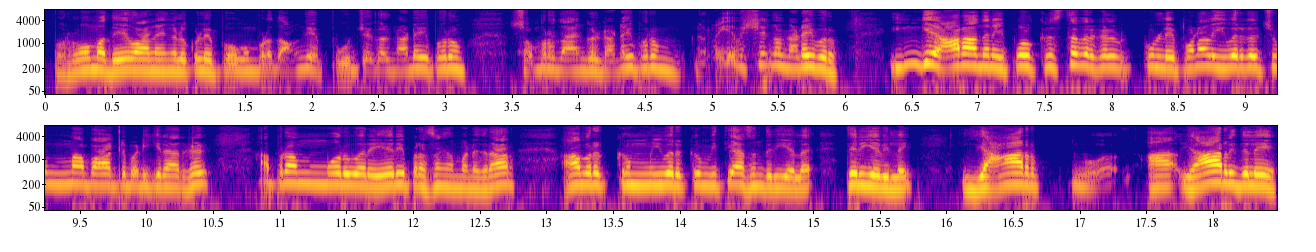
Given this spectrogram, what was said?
இப்போ ரோம தேவாலயங்களுக்குள்ளே போகும் பொழுது அங்கே பூஜைகள் நடைபெறும் சம்பிரதாயங்கள் நடைபெறும் நிறைய விஷயங்கள் நடைபெறும். இங்கே ஆராதனை போல் கிறிஸ்தவர்களுக்குள்ளே போனால் இவர்கள் சும்மா பாட்டு படிக்கிறார்கள். அப்புறம் ஒருவர் ஏறி பிரசங்கம் பண்ணுகிறார். அவருக்கும் இவருக்கும் வித்தியாசம் தெரியல தெரியவில்லை. யார் ஆ- யார் இதிலே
